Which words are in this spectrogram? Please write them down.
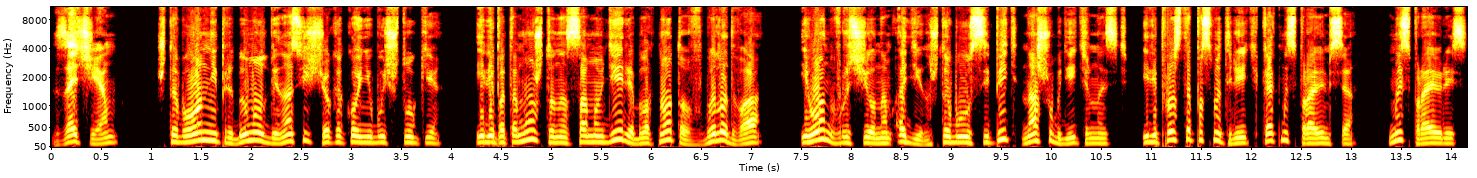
Зачем? Чтобы он не придумал для нас еще какой-нибудь штуки. Или потому, что на самом деле блокнотов было два, и он вручил нам один, чтобы усыпить нашу бдительность, или просто посмотреть, как мы справимся. Мы справились,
